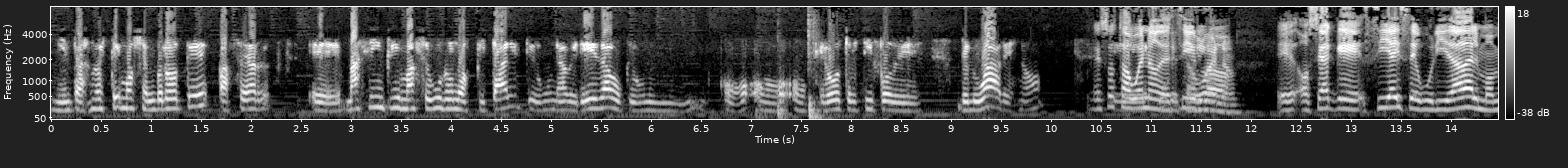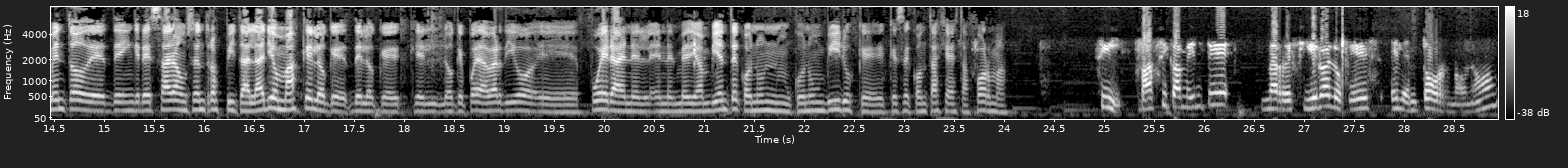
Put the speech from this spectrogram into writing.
mientras no estemos en brote va a ser eh, más limpio y más seguro un hospital que una vereda o que un o, que otro tipo de, lugares, ¿no? Eso está bueno decirlo. Eh, o sea que sí hay seguridad al momento de, ingresar a un centro hospitalario más que lo que de lo que, lo que puede haber digo eh, fuera en el, en el medio ambiente con un con un virus que, se contagia de esta forma. Sí, básicamente me refiero a lo que es el entorno, ¿no?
